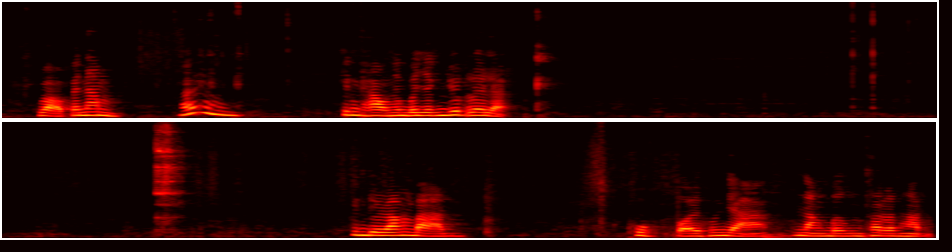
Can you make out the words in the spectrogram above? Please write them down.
ำเว่าไปนำเฮ้ยกินข้าวนี่บ่อยังหยุดเลยแหละ กินดูร่างบานผูกปล่อยคุณยานางเบิงโทรทัศน์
